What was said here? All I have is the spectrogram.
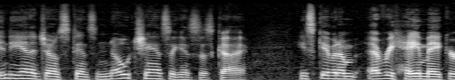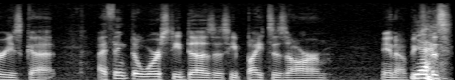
Indiana Jones stands no chance against this guy. He's given him every haymaker he's got. I think the worst he does is he bites his arm. You know Yeah. because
